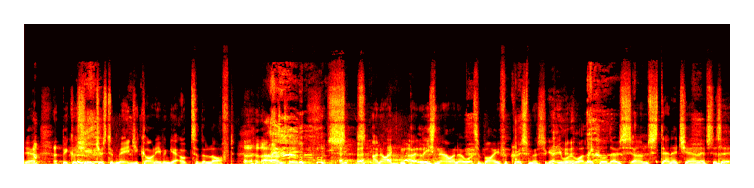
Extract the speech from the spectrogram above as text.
Yeah, because you've just admitted you can't even get up to the loft. Um, and I, at least now I know what to buy you for Christmas to get you one of what they call those um, Stannah chairlifts, is it?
